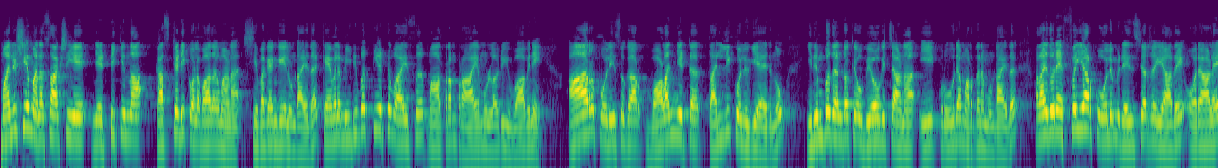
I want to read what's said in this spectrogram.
മനുഷ്യ മനസാക്ഷിയെ ഞെട്ടിക്കുന്ന കസ്റ്റഡി കൊലപാതകമാണ് ശിവഗംഗയിൽ ഉണ്ടായത് കേവലം ഇരുപത്തിയെട്ട് വയസ്സ് മാത്രം പ്രായമുള്ള ഒരു യുവാവിനെ ആറ് പോലീസുകാർ വളഞ്ഞിട്ട് തല്ലിക്കൊല്ലുകയായിരുന്നു. ഇരുമ്പ് ദണ്ടൊക്കെ ഉപയോഗിച്ചാണ് ഈ ക്രൂരമർദ്ദനം ഉണ്ടായത് അതായത് ഒരു എഫ് ഐ ആർ പോലും രജിസ്റ്റർ ചെയ്യാതെ ഒരാളെ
